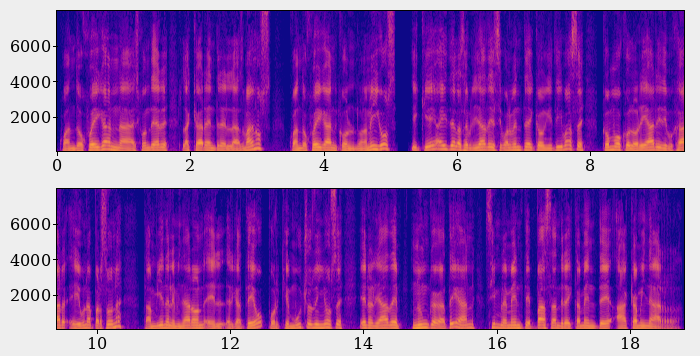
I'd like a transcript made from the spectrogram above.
cuando juegan a esconder la cara entre las manos? cuando juegan con amigos y qué hay de las habilidades igualmente cognitivas eh, como colorear y dibujar eh, una persona. También eliminaron el, el gateo porque muchos niños eh, en realidad nunca gatean, simplemente pasan directamente a caminar.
